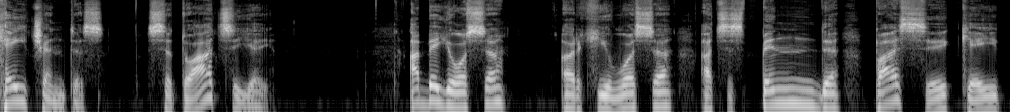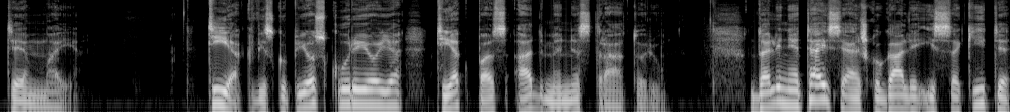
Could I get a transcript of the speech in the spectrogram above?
keičiantis situacijai abiejose archyvuose atsispindi pasikeitimai. Tiek viskupijos kūrijoje, tiek pas administratorių. Dalinė teisė, aišku, gali įsakyti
